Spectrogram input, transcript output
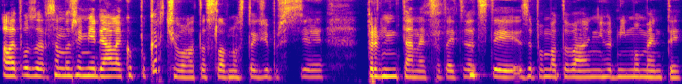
Ale pozor, samozřejmě dál jako pokračovala ta slavnost, takže prostě první tanec a tady tyhle ty zapamatování hodný momenty.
